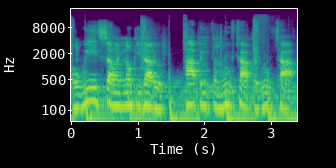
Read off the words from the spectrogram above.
a weed selling Nokizaru, hopping from rooftop to rooftop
